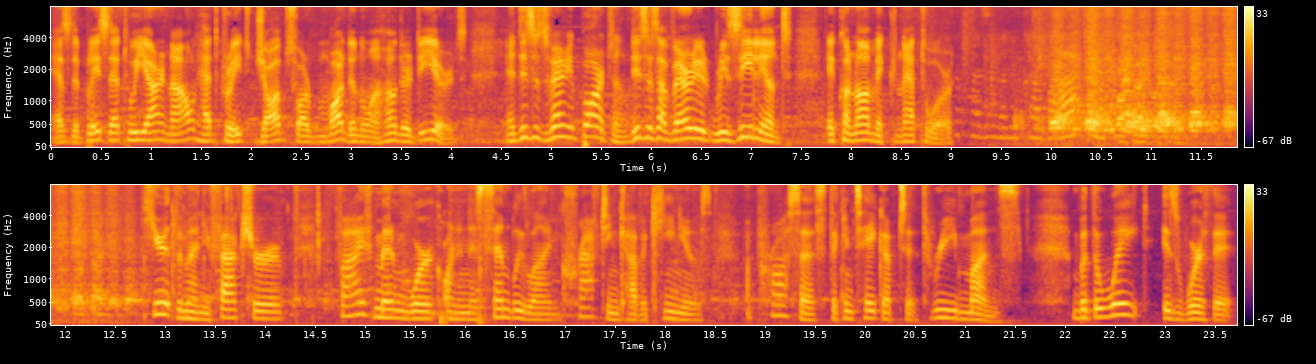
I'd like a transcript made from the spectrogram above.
as the place that we are now, had created jobs for more than 100 years. And this is very important. This is a very resilient economic network. Here at the manufacturer, five men work on an assembly line crafting cavaquinhos, a process that can take up to three months. But the wait is worth it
